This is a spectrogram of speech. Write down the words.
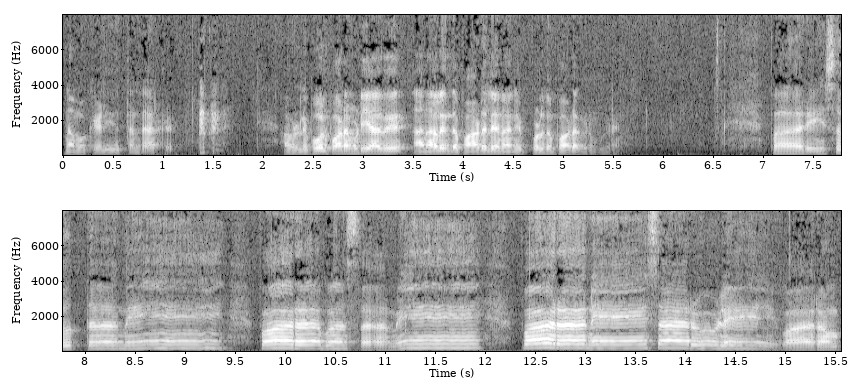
நமக்கு எழுதி தந்தார்கள். அவர்களை போல் பாட முடியாது ஆனாலும் இந்த பாடலை நான் எப்பொழுதும் பாட விரும்புகிறேன். பரிசுத்தமே பரவசமே பரநே சருளே வரம்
